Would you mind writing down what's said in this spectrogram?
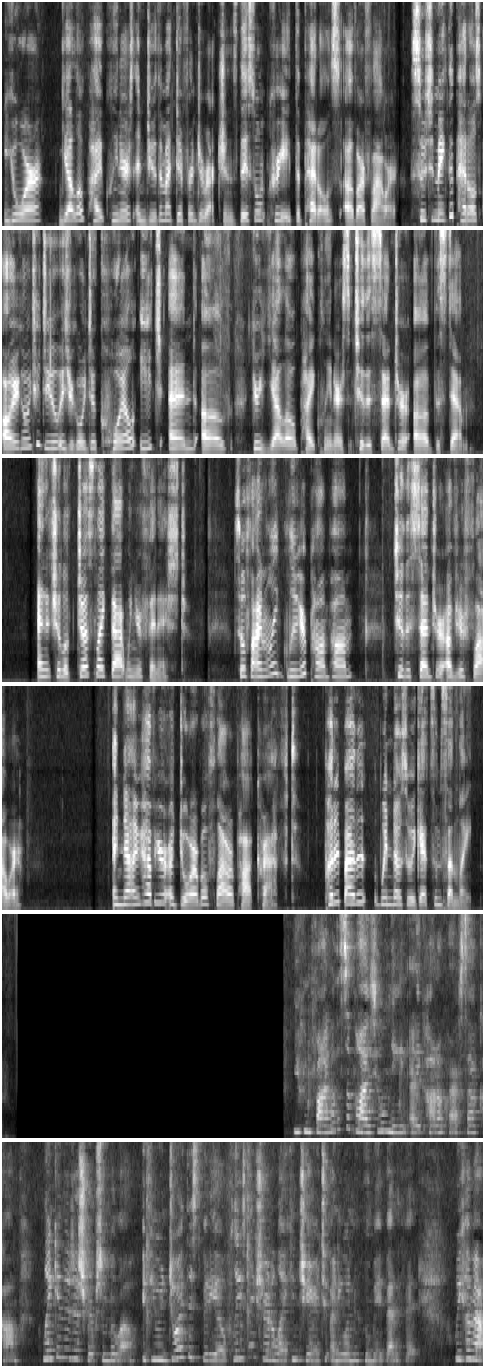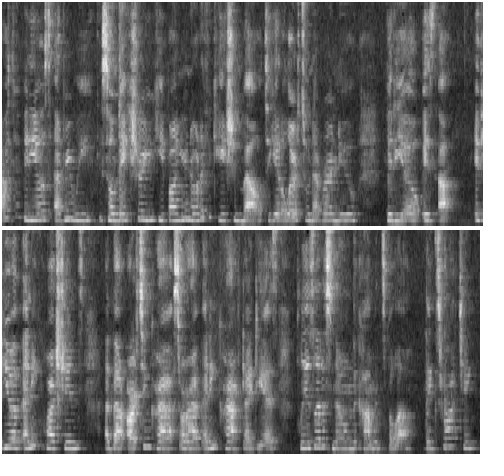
your yellow pipe cleaners and do them at different directions. This will create the petals of our flower. So to make the petals, all you're going to do is you're going to coil each end of your yellow pipe cleaners to the center of the stem. And it should look just like that when you're finished. So finally, glue your pom-pom to the center of your flower. And now you have your adorable flower pot craft. Put it by the window so it gets some sunlight. You can find all the supplies you'll need at econocrafts.com, link in the description below. If you enjoyed this video, please make sure to like and share to anyone who may benefit. We come out with new videos every week, so make sure you keep on your notification bell to get alerts whenever a new video is up. If you have any questions about arts and crafts or have any craft ideas, please let us know in the comments below. Thanks for watching.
